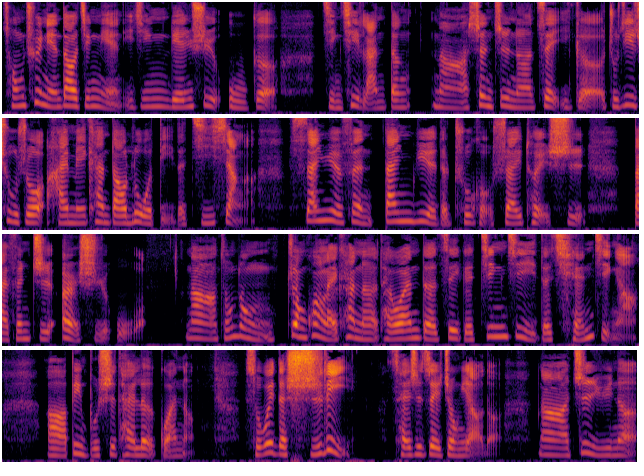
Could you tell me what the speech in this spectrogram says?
从去年到今年已经连续五个景气蓝灯，那甚至呢，这一个主计处说还没看到落底的迹象啊。三月份单月的出口衰退是百分之二十五。那种种状况来看呢，台湾的这个经济的前景啊，啊、呃，并不是太乐观呢。所谓的实力才是最重要的。那至于呢，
